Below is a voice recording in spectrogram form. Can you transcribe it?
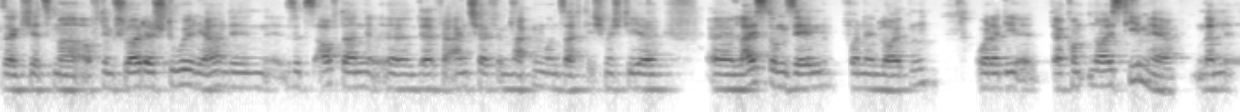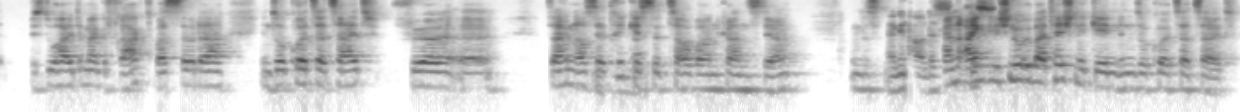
sage ich jetzt mal, auf dem Schleuderstuhl, ja, den sitzt auch dann äh, der Vereinschef im Nacken und sagt, ich möchte hier äh, Leistung sehen von den Leuten oder die, da kommt ein neues Team her. Und dann bist du halt immer gefragt, was du da in so kurzer Zeit für äh, Sachen aus der Trickkiste zaubern kannst, ja. Und das, ja, genau, das kann eigentlich das, nur über Technik gehen in so kurzer Zeit.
